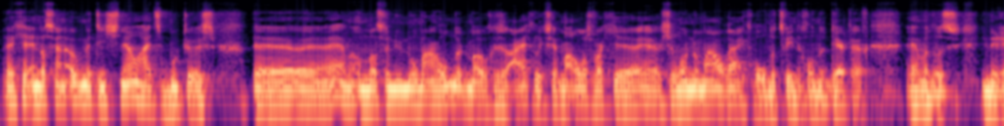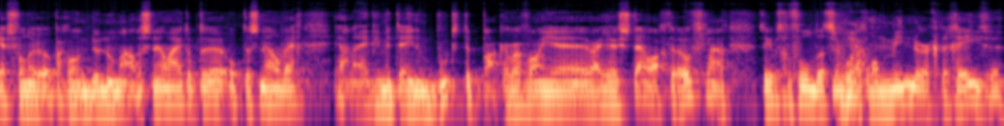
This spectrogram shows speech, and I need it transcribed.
Weet je? En dat zijn ook met die snelheidsboetes. eh, hè, omdat we nu nog maar 100 mogen, is eigenlijk zeg maar alles wat je, als je gewoon normaal rijdt, 120, 130. Hè, want dat is in de rest van Europa gewoon de normale snelheid op de, op de snelweg. Ja, dan heb je meteen een boete te pakken waarvan je, waar je stijl achterover slaat. Dus ik heb het gevoel dat ze worden gewoon minder gegeven,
